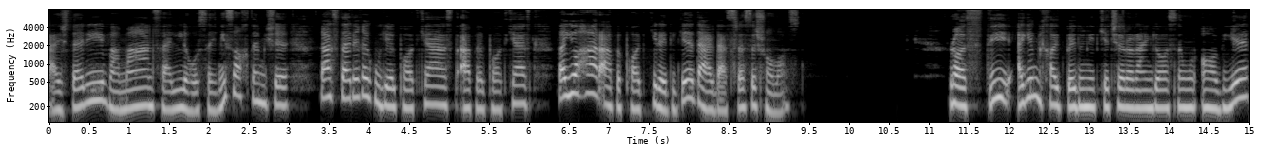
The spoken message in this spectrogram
اژدری و من سلیل حسینی ساخته میشه و از طریق Google Podcast، Apple Podcast و یا هر اپ پادگیر دیگه در دسترس شماست. راستی اگه می‌خواید بدونید که چرا رنگ آسمون آبیه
